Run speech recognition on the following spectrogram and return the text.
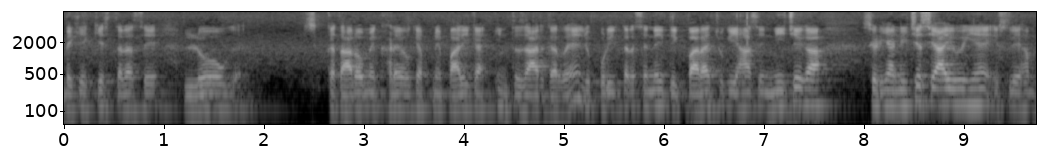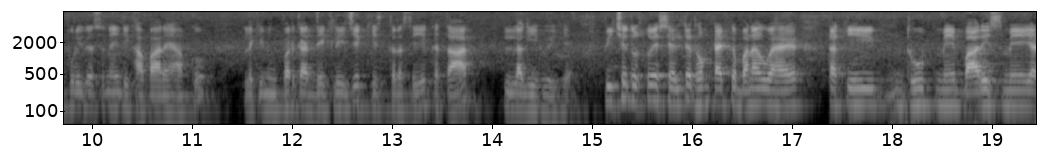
देखिए किस तरह से लोग कतारों में खड़े होकर अपने पारी का इंतज़ार कर रहे हैं, जो पूरी तरह से नहीं दिख पा रहा है क्योंकि यहाँ से नीचे का सीढ़ियाँ नीचे से आई हुई हैं, इसलिए हम पूरी तरह से नहीं दिखा पा रहे हैं आपको। लेकिन ऊपर का देख लीजिए किस तरह से ये कतार लगी हुई है। पीछे दोस्तों, ये शेल्टर होम टाइप का बना हुआ है, ताकि धूप में, बारिश में या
